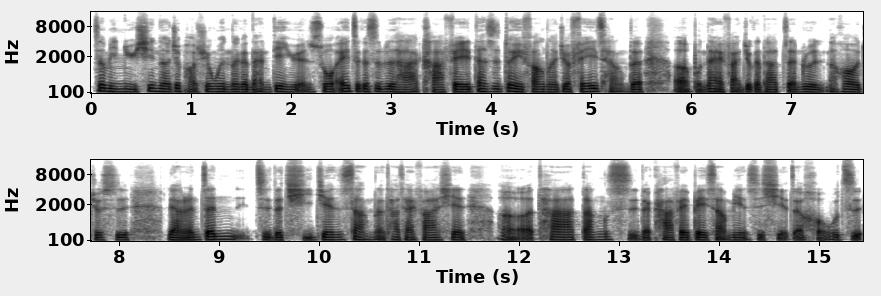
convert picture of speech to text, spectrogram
这名女性呢，就。跑去问那个男店员说：“哎，这个是不是他的咖啡？”但是对方呢就非常的呃不耐烦，就跟他争论。然后就是两人争执的期间上呢，他才发现，呃，他当时的咖啡杯上面是写着猴子。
